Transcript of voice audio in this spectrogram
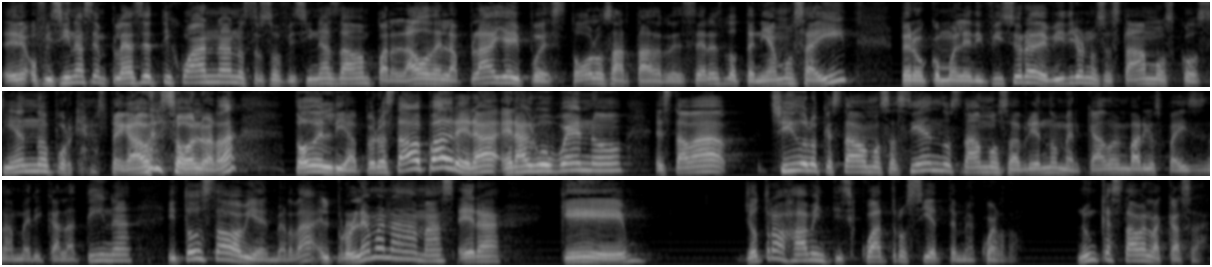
eh, oficinas en playas de Tijuana, nuestras oficinas daban para el lado de la playa y pues todos los atardeceres lo teníamos ahí, pero como el edificio era de vidrio nos estábamos cosiendo porque nos pegaba el sol, ¿verdad? Todo el día, pero estaba padre, era algo bueno, estaba chido lo que estábamos haciendo, estábamos abriendo mercado en varios países en América Latina y todo estaba bien, ¿verdad? El problema nada más era que yo trabajaba 24/7, me acuerdo. Nunca estaba en la casa.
